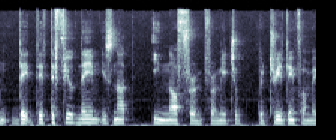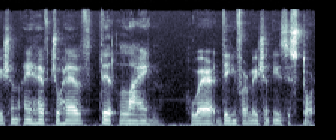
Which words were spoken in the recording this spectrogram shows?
the, the, the field name is not enough for, for me to retrieve the information. I have to have the line where the information is stored.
